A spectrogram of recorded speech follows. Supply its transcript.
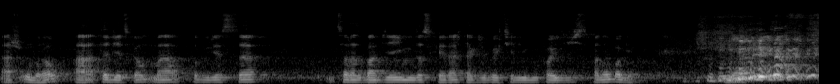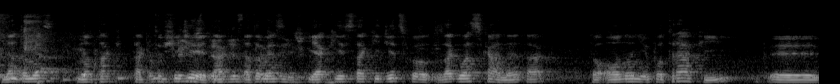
aż umrą, a to dziecko ma po 20 coraz bardziej im doskwierać, tak żeby chcieli mu powiedzieć z Panem Bogiem. Natomiast, no tak, tak to się dzieje, tak? Natomiast jak jest takie dziecko zagłaskane, tak, to ono nie potrafi y,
